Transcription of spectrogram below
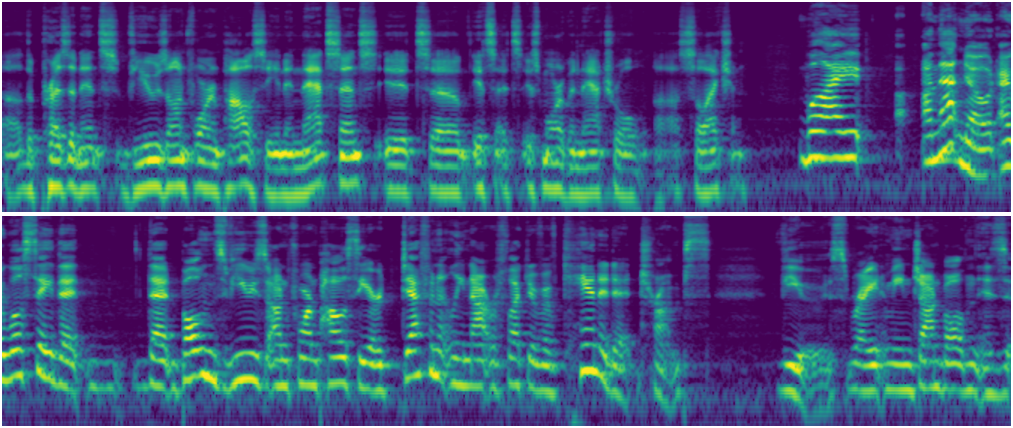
uh, the president's views on foreign policy, and in that sense, it's uh, it's, it's, it's more of a natural uh, selection. Well, I on that note, I will say that that Bolton's views on foreign policy are definitely not reflective of candidate Trump's views, right? I mean, John Bolton is,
